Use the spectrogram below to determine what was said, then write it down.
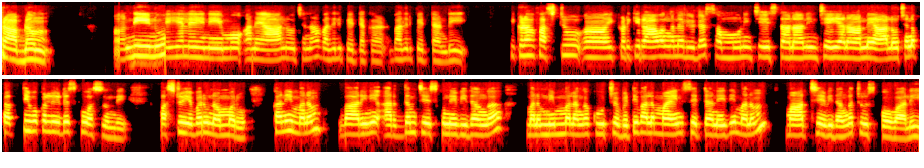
problem నేను చేయలేనేమో అనే ఆలోచన వదిలిపెట్టక వదిలిపెట్టండి. ఇక్కడ ఫస్ట్ uh, ఇక్కడికి రావంగానే లీడర్స్ అమ్మో నేను చేస్తానా నేను చేయనా అనే ఆలోచన ప్రతి ఒక్క లీడర్స్కు వస్తుంది. ఫస్ట్ ఎవరు నమ్మరు. కానీ మనం వారిని అర్థం చేసుకునే విధంగా మనం నిమ్మలంగా కూర్చోబెట్టి వాళ్ళ మైండ్ సెట్ అనేది మనం మార్చే విధంగా చూసుకోవాలి.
